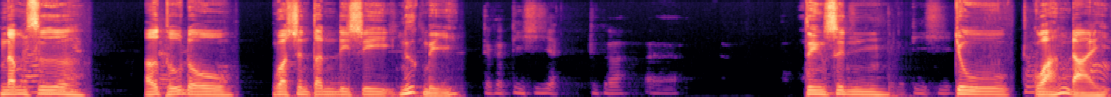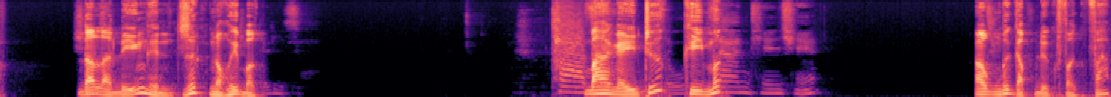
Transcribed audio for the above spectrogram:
Năm xưa Ở thủ đô Washington DC, nước Mỹ Tiên sinh Chu Quảng Đại đó là điển hình rất nổi bật. Ba ngày trước khi mất, Ông mới gặp được Phật Pháp.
